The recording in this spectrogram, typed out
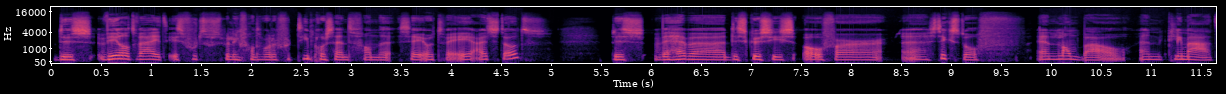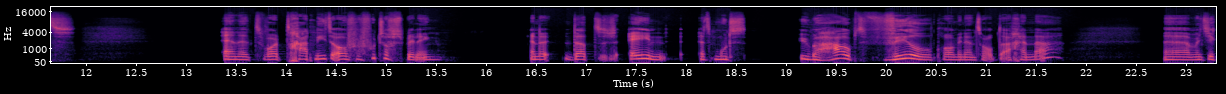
Dus wereldwijd is voedselverspilling verantwoordelijk voor 10% van de CO2-uitstoot. Dus we hebben discussies over uh, stikstof en landbouw en klimaat. En het wordt, gaat niet over voedselverspilling. En dat is één, het moet überhaupt veel prominenter op de agenda. Uh, want je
